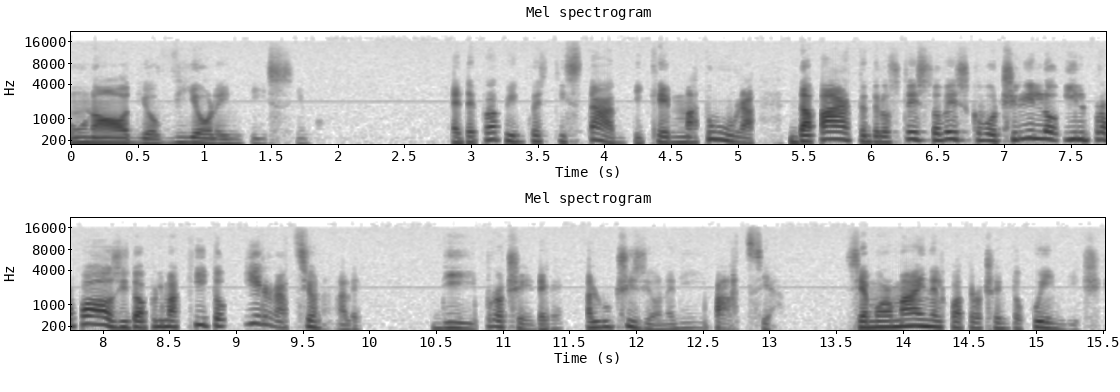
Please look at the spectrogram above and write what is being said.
un odio violentissimo. Ed è proprio in questi istanti che matura da parte dello stesso vescovo Cirillo il proposito, a prima acchito irrazionale, di procedere all'uccisione di Ipazia. Siamo ormai nel 415,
